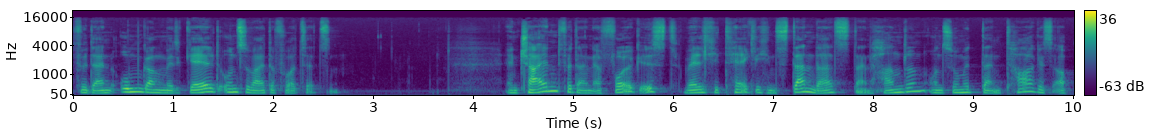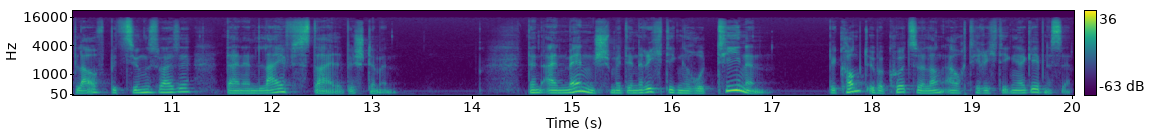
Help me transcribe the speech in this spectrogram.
für deinen Umgang mit Geld und so weiter fortsetzen. Entscheidend für deinen Erfolg ist, welche täglichen Standards dein Handeln und somit dein Tagesablauf bzw. deinen Lifestyle bestimmen. Denn ein Mensch mit den richtigen Routinen bekommt über kurz oder lang auch die richtigen Ergebnisse.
